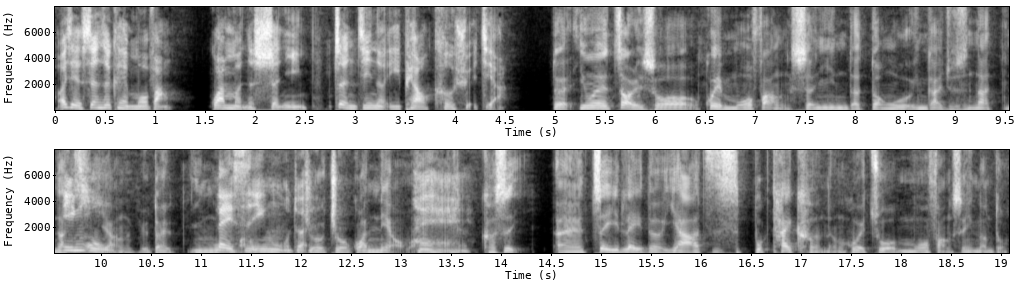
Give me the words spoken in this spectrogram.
而且甚至可以模仿关门的声音，震惊了一票科学家。对，因为照理说会模仿声音的动物，应该就是那那几样，比如对鹦鹉，类似鹦鹉，对，九九官鸟嘛。嘿嘿，可是，呃，这一类的鸭子是不太可能会做模仿声音的动物，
